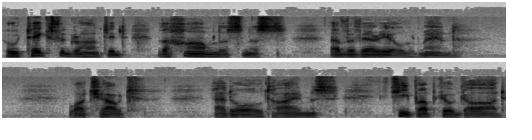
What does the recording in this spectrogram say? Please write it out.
who takes for granted the harmlessness of a very old man. Watch out at all times keep up your guard.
